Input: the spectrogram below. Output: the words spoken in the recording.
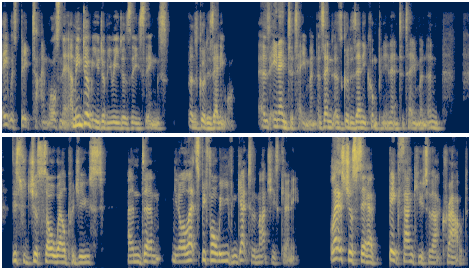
it was big time, wasn't it? I mean, WWE does these things as good as anyone, as in entertainment, as as good as any company in entertainment, and this was just so well produced. And um, you know, let's before we even get to the matches, Kenny, let's just say a big thank you to that crowd.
